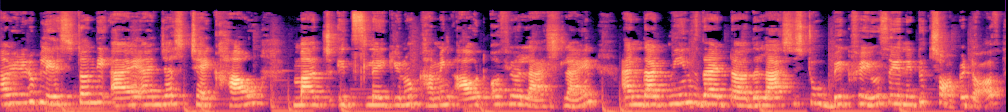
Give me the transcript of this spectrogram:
Now you need to place it on the eye and just check how much it's like, you know, coming out of your lash line. And that means that uh, the lash is too big for you. So you need to chop it off.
